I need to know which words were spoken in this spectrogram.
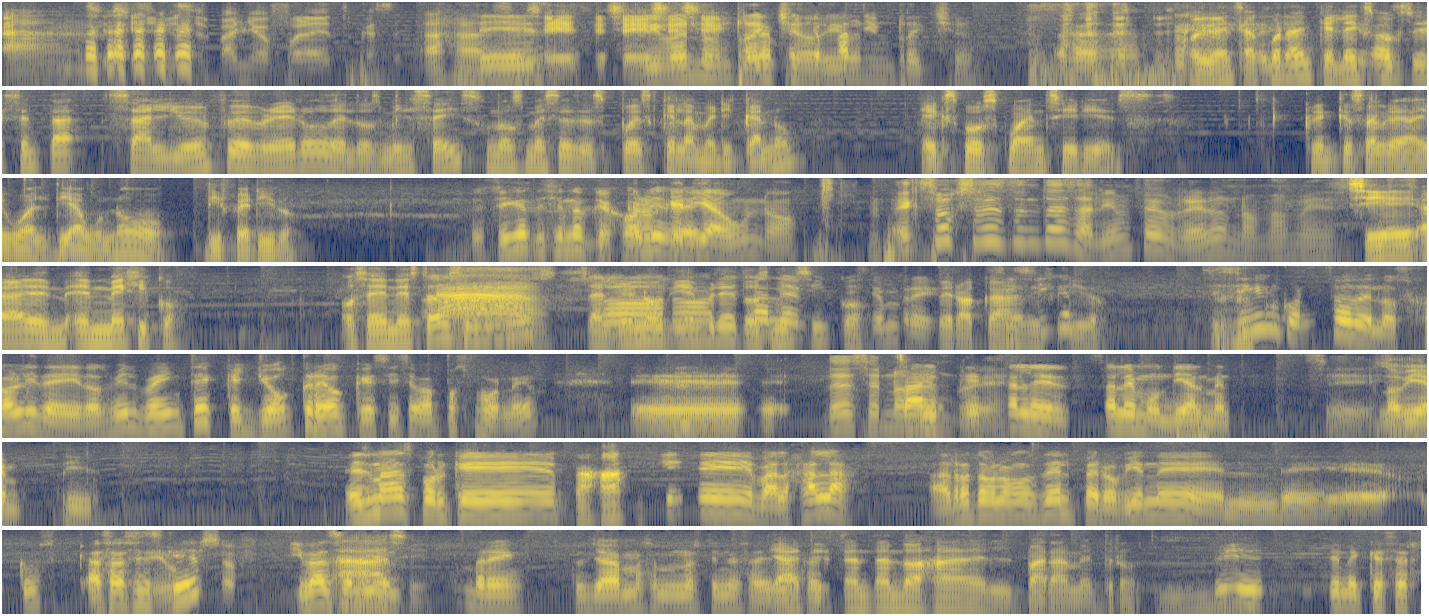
Ah, Sí, sí, ¿Tienes el baño fuera de tu casa? Ajá, Sí. sí. sí, sí, sí, Iba sí, en sí. un rancho, en un rancho. Oigan, ¿se acuerdan que el Xbox 360 salió en febrero del 2006? Unos meses después que el americano. Xbox One Series. ¿Creen que salga igual día 1 o diferido? Pues siguen diciendo que Yo creo que día uno. Xbox 360 salió en febrero, no mames. Sí, ah, en, en México. O sea, en Estados Ah. Unidos salió No, en no, noviembre de en 2005. diciembre. Pero acá Si siguen, si siguen con eso de los Holiday 2020, que yo creo que sí se va a posponer, eh, Debe ser noviembre. sale, sale mundialmente. Sí. Noviembre. sí. Es más, porque Ajá. viene Valhalla. Al rato hablamos de él, pero viene el de ¿cómo se- Assassin's Creed y va a salir Ah, en sí. noviembre. Entonces ya más o menos tienes ahí Ya te fecha. están dando ajá, el parámetro. Sí, tiene que ser.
